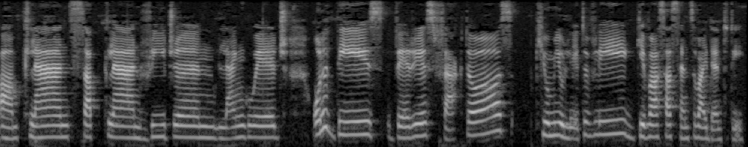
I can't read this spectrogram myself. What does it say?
um, clan, subclan, region, language. All of these various factors cumulatively give us a sense of identity.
